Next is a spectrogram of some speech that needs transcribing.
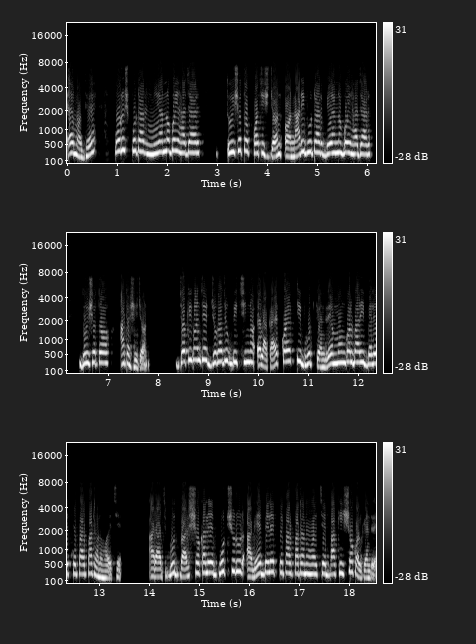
এর মধ্যে পুরুষ ভোটার নিরানব্বই হাজার দুইশত পঁচিশ জন ও নারী ভোটার বিরানব্বই হাজার দুইশত আটাশি জন। জকিগঞ্জের যোগাযোগ বিচ্ছিন্ন এলাকায় কয়েকটি ভোট কেন্দ্রে মঙ্গলবারই ব্যালট পেপার পাঠানো হয়েছে। আর আজ বুধবার সকালে ভোট শুরুর আগে ব্যালট পেপার পাঠানো হয়েছে বাকি সকল কেন্দ্রে।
